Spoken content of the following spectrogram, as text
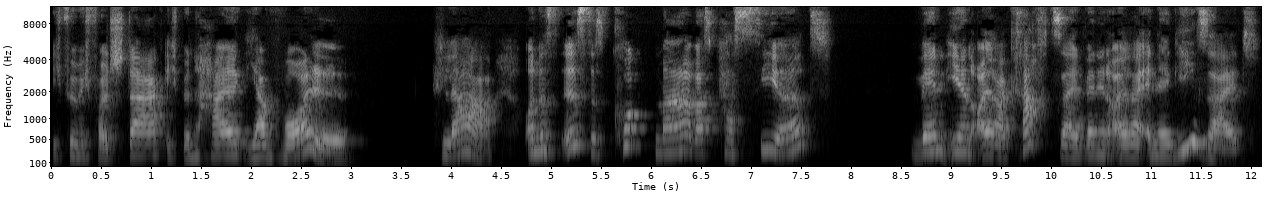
Ich fühle mich voll stark. Ich bin Hulk. Jawoll. Klar. Und es ist, es guckt mal, was passiert, wenn ihr in eurer Kraft seid, wenn ihr in eurer Energie seid.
